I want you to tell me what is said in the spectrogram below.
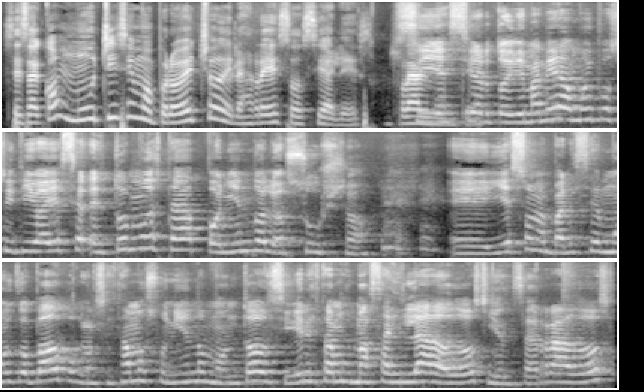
se sacó muchísimo provecho de las redes sociales, realmente. Sí, es cierto, y de manera muy positiva. Y es todo el mundo está poniendo lo suyo. Eh, y eso me parece muy copado porque nos estamos uniendo un montón. Si bien estamos más aislados y encerrados,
